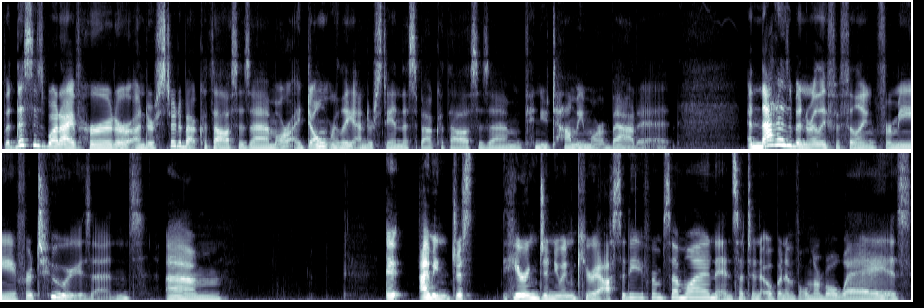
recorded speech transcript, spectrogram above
But this is what I've heard or understood about Catholicism, or I don't really understand this about Catholicism. Can you tell me more about it? And that has been really fulfilling for me for two reasons. Um, it, I mean, just hearing genuine curiosity from someone in such an open and vulnerable way is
